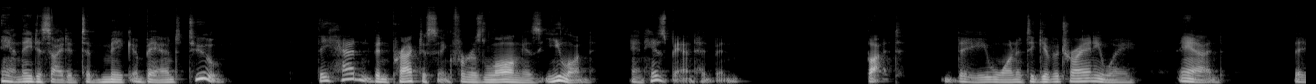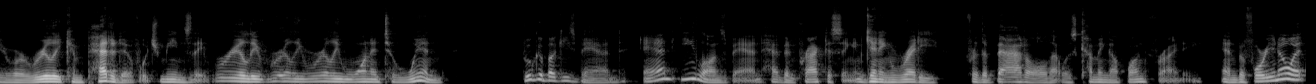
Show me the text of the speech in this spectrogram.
and they decided to make a band too. They hadn't been practicing for as long as Elon and his band had been. But they wanted to give a try anyway, and they were really competitive, which means they really, really, really wanted to win. Booga Buggie's band and Elon's band had been practicing and getting ready for the battle that was coming up on Friday. And before you know it,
